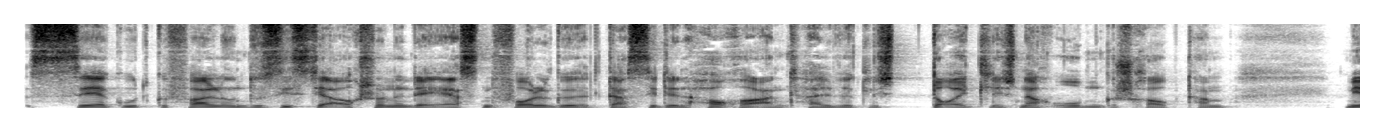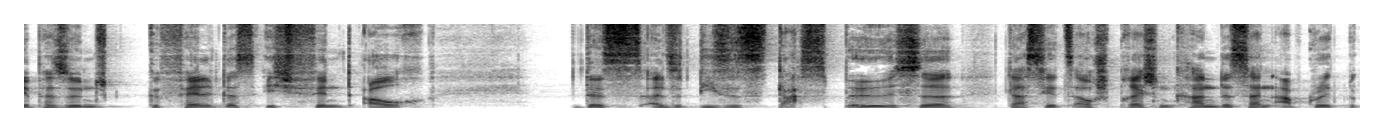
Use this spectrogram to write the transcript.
sehr gut gefallen und du siehst ja auch schon in der ersten Folge, dass sie den Horroranteil wirklich deutlich nach oben geschraubt haben. Mir persönlich gefällt es. Ich finde auch, dass also dieses das Böse, das jetzt auch sprechen kann, das sein Upgrade be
